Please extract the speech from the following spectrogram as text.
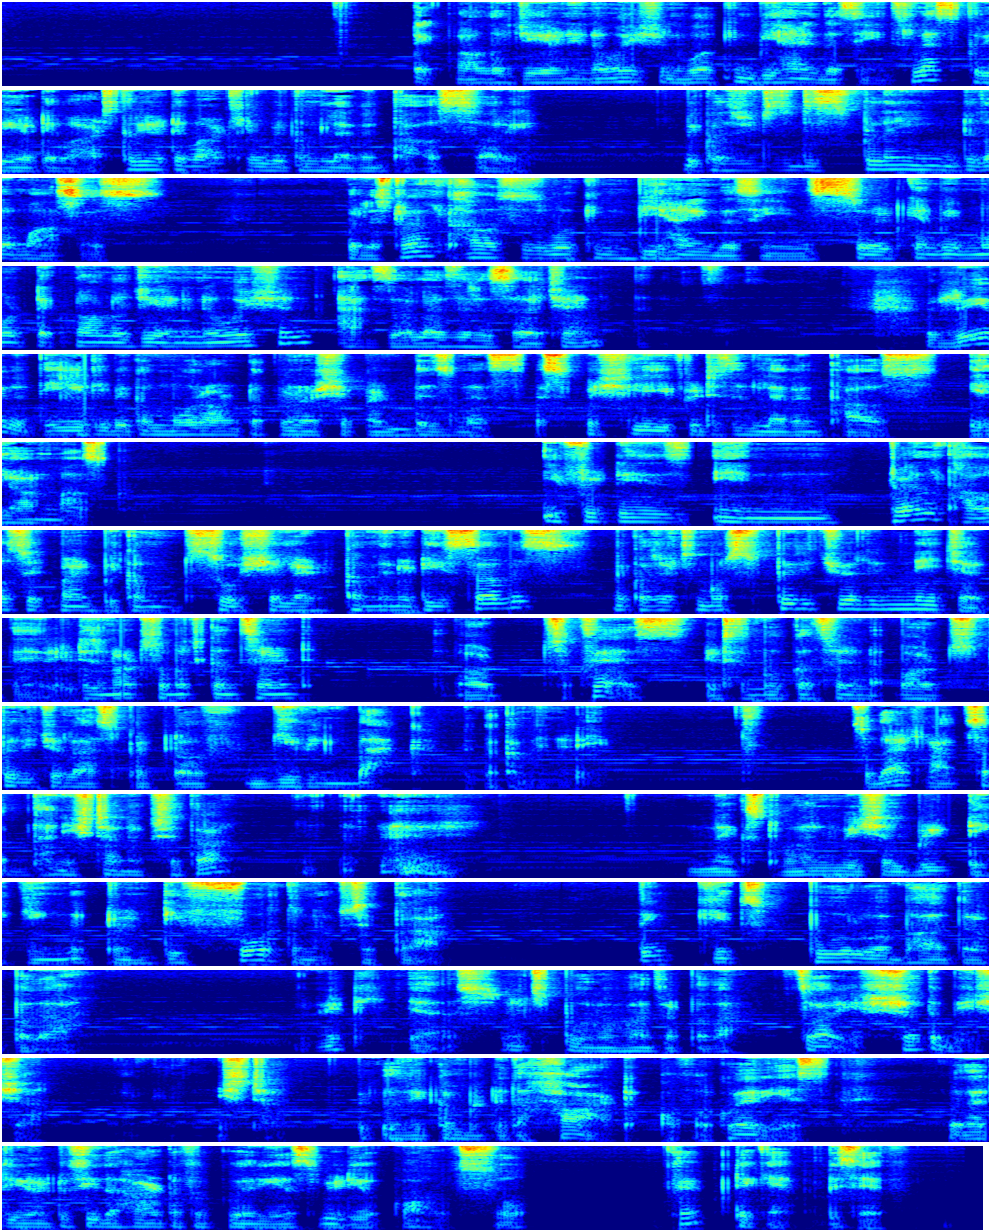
Technology and innovation working behind the scenes. Less creative arts. Creative arts will become 11th house, sorry because it is displaying to the masses. Whereas 12th house is working behind the scenes, so it can be more technology and innovation as well as research and. Revati, it will become more entrepreneurship and business, especially if it is in 11th house, Elon Musk. if it is in 12th house, it might become social and community service because it's more spiritual in nature there. It is not so much concerned about success, it is more concerned about spiritual aspect of giving back to the community. So that wraps up Dhanishta Nakshatra. Next one, we shall be taking the 24th Nakshatra. Think it's Purva Bhadrapada. Right? Yes, it's Purva Bhadrapada. Sorry, Shatabisha. Because we come to the heart of Aquarius. For that, you have to see the heart of Aquarius video also. Okay, take care, be safe.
